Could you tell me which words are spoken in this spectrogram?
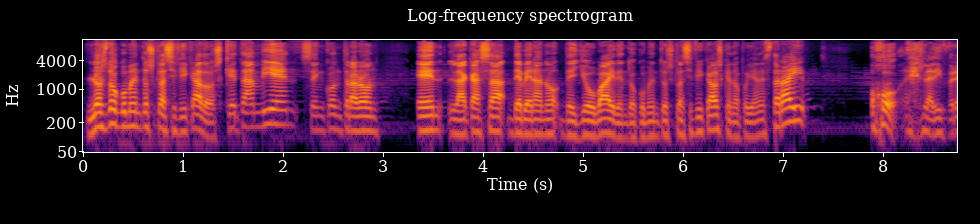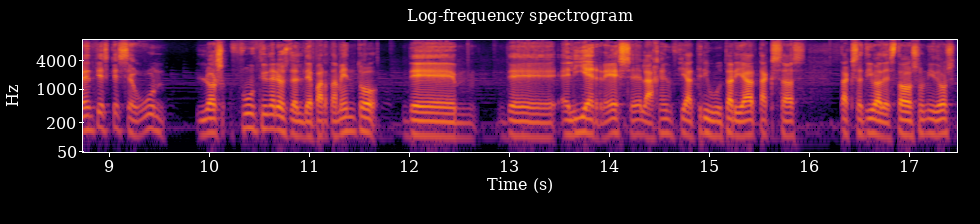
los documentos clasificados, que también se encontraron en la casa de verano de Joe Biden. Documentos clasificados que no podían estar ahí. Ojo, la diferencia es que según los funcionarios del Departamento de, del IRS, la Agencia Tributaria Taxas, Taxativa de Estados Unidos,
